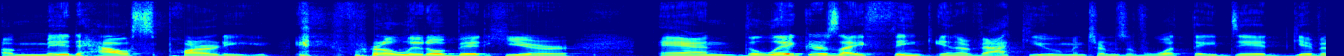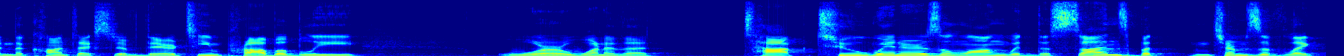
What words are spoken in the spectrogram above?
a mid house party for a little bit here. And the Lakers, I think, in a vacuum, in terms of what they did, given the context of their team, probably were one of the top two winners along with the Suns. But in terms of like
